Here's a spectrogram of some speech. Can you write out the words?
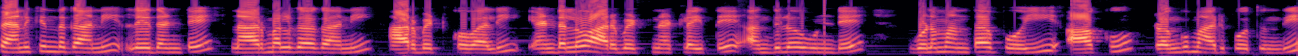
ఫ్యాన్ కింద కానీ లేదంటే నార్మల్గా కానీ ఆరబెట్టుకోవాలి. ఎండలో ఆరబెట్టినట్లయితే అందులో ఉండే గుణమంతా పోయి ఆకు రంగు మారిపోతుంది.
